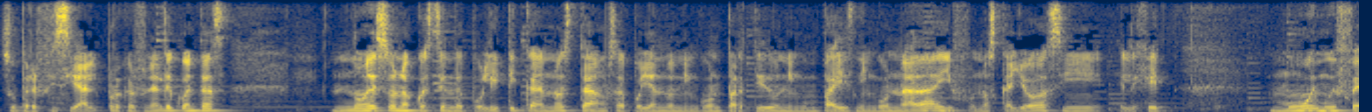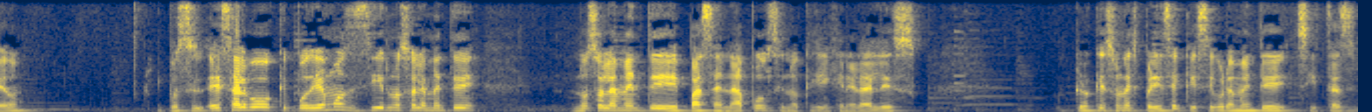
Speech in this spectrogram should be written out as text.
superficial, porque al final de cuentas no es una cuestión de política, no estábamos apoyando ningún partido, ningún país, ningún nada, y nos cayó así el hate muy, muy feo. Y pues es algo que podríamos decir no solamente, no solamente pasa en Apple, sino que en general es, creo que es una experiencia que seguramente si estás,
